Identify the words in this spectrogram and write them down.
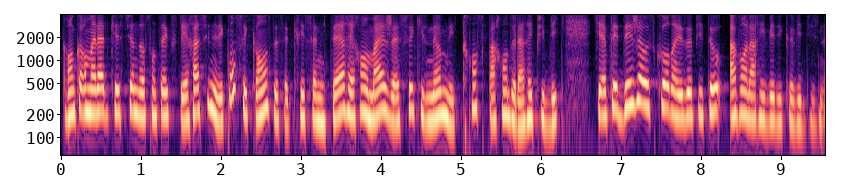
Grand Corps Malade questionne dans son texte les racines et les conséquences de cette crise sanitaire et rend hommage à ceux qu'il nomme les transparents de la République qui appelaient déjà au secours dans les hôpitaux avant l'arrivée du Covid-19.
